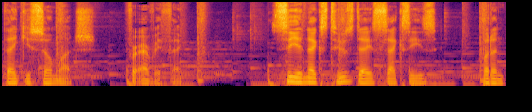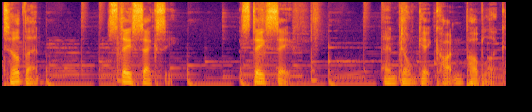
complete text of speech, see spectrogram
Thank you so much for everything. See you next Tuesday, sexies. But until then, stay sexy, stay safe, and don't get caught in public.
